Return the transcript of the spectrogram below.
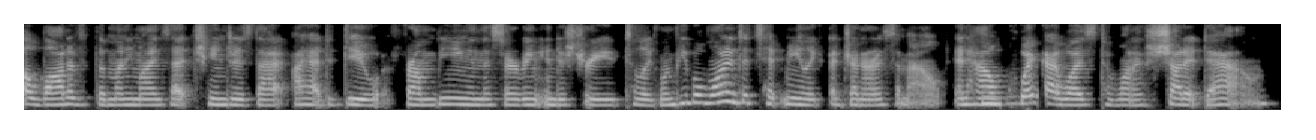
a lot of the money mindset changes that I had to do from being in the serving industry to like when people wanted to tip me like a generous amount and how Mhm. quick I was to want to shut it down.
